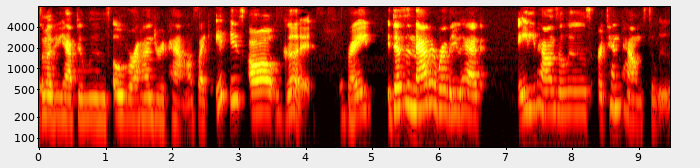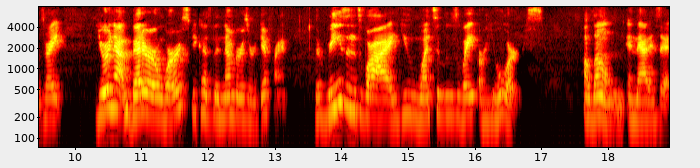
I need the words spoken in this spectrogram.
Some of you have to lose over 100 pounds. Like it is all good, mm-hmm. right? It doesn't matter whether you have 80 pounds to lose or 10 pounds to lose, right? You're not better or worse because the numbers are different. The reasons why you want to lose weight are yours alone and that is it.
